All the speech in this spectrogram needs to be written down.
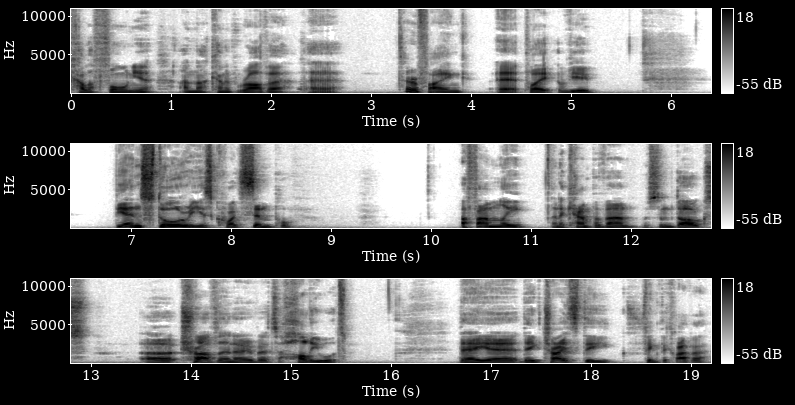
California and that kind of rather uh, terrifying uh, play view. The end story is quite simple. A family in a camper van with some dogs uh, traveling over to Hollywood they uh, they try to think they're clever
